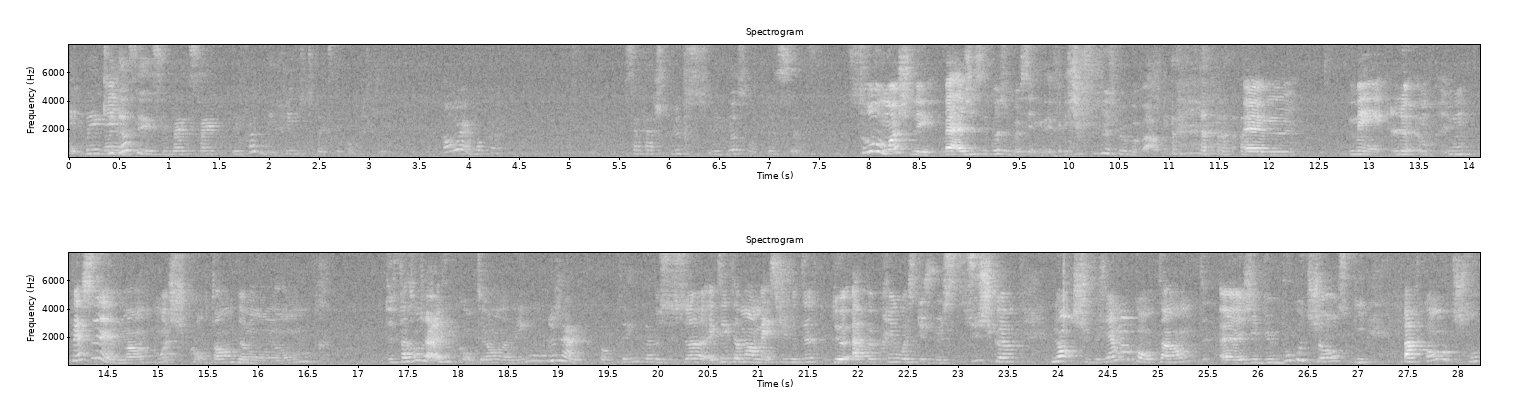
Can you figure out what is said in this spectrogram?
Eh, Mais les gars, c'est c'est bien simple. Des fois, des filles, je trouvais que c'était compliqué. Ah, ouais, pourquoi? Ça tâche plus. Les gars sont plus. euh, Je trouve, moi, je l'ai. Ben, je sais pas, j'ai pas signé des filles. je peux pas parler. Euh, mais, le, personnellement, moi, je suis contente de mon nombre. De toute façon, j'ai arrêté de compter à un moment donné. arrêté de compter. C'est ça, exactement. Mais ce que je veux dire, de à peu près où est-ce que je me situe, je suis comme, non, je suis vraiment contente. Euh, j'ai vu beaucoup de choses. Puis, par contre, je trouve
